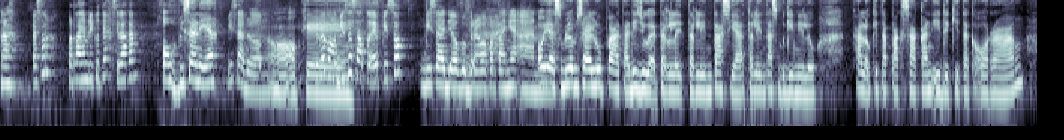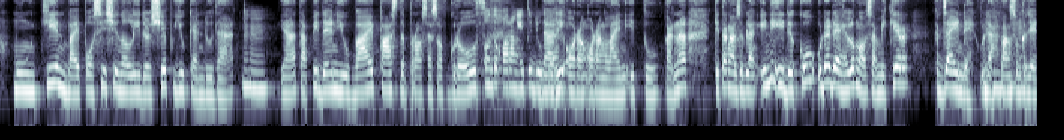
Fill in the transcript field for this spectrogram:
Nah, Pastor, pertanyaan berikutnya silakan. Oh bisa nih ya Bisa dong. oh oke Kita kalau bisa satu episode bisa jawab beberapa pertanyaan. Oh ya sebelum saya lupa tadi juga terli- terlintas ya terlintas begini loh kalau kita paksakan ide kita ke orang mungkin by positional leadership you can do that Mhm. ya tapi then you bypass the process of growth Untuk orang itu juga. dari orang-orang lain itu karena kita nggak bisa bilang ini ideku udah deh lo nggak usah mikir kerjain deh udah Mm-hmm. langsung kerjain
